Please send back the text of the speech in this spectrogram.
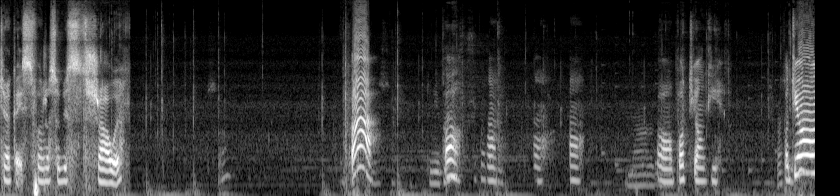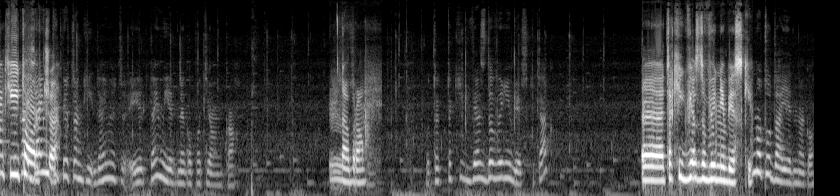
Czekaj, stworzę sobie strzały. Co? A! Tu nie O, to przypadkiem? O, potionki. Potionki i Daj mi torcze. te piotonki, daj mi, te, je- daj mi jednego potionka. Dobra. Bo tak, taki gwiazdowy niebieski, tak? E, taki gwiazdowy niebieski. No to daj jednego,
